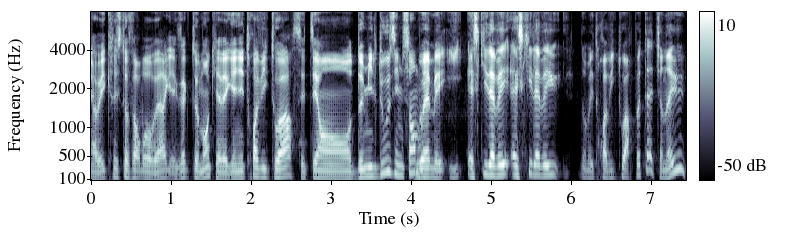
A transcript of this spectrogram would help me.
Ah oui, Christopher Broberg, exactement, qui avait gagné trois victoires. C'était en 2012, il me semble. Ouais, mais est-ce qu'il avait, est qu'il avait eu, non mais trois victoires peut-être, il y en a eu,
